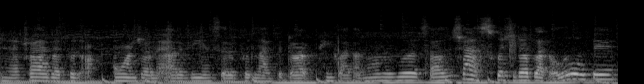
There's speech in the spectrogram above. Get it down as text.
And I tried by putting orange on the outer V instead of putting like the dark pink like I normally would. So I was just trying to switch it up like a little bit,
